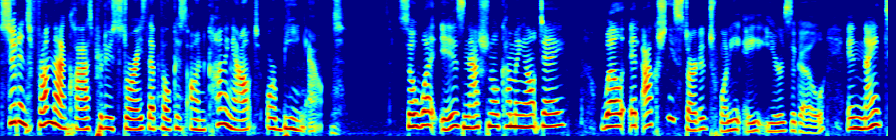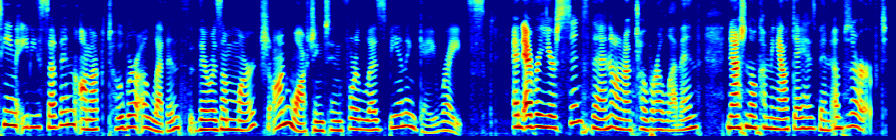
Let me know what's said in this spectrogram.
students from that class produce stories that focus on coming out or being out. So, what is National Coming Out Day? Well, it actually started 28 years ago. In 1987, on October 11th, there was a march on Washington for lesbian and gay rights. And every year since then, on October 11th, National Coming Out Day has been observed.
